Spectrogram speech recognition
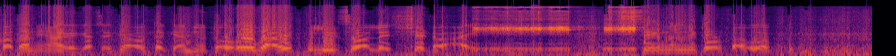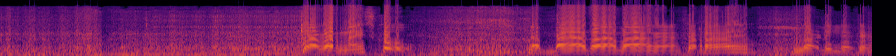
पता नहीं आगे कैसे क्या होता क्या नहीं होता। ओ भाई पुलिस वाले शिट भाई। सिग्नल नहीं तोड़ वो अब तो। क्या करना है इसको? बाया बाया बाया कर रहा है? गाड़ी लेके।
